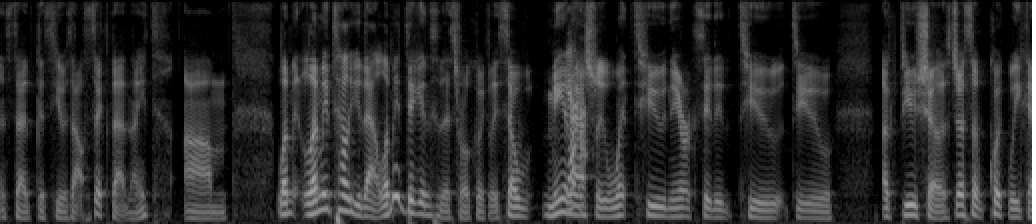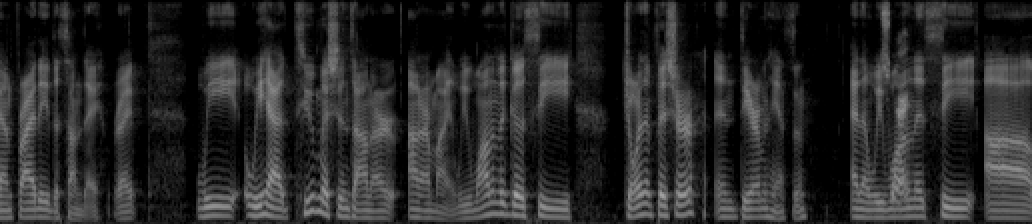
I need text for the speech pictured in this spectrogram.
instead because he was out sick that night. Um, let me let me tell you that. Let me dig into this real quickly. So me and Yeah. Ashley went to New York City to do a few shows, just a quick weekend, Friday to Sunday, right? We we had two missions on our on our mind. We wanted to go see Jordan Fisher and Dear Evan Hansen, and then we Sure. wanted to see uh,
